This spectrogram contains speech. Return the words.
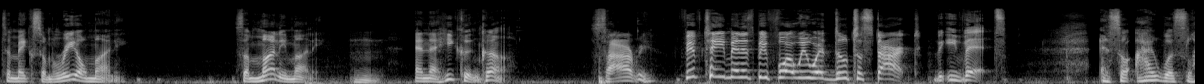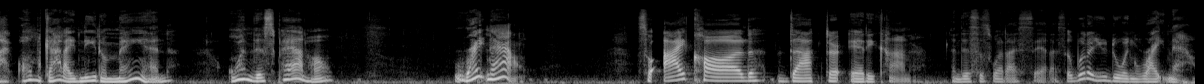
to make some real money, some money, money hmm. and that he couldn't come. Sorry. 15 minutes before we were due to start the event. And so I was like, oh my God, I need a man on this panel right now. So I called Dr. Eddie Connor, and this is what I said. I said, What are you doing right now?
